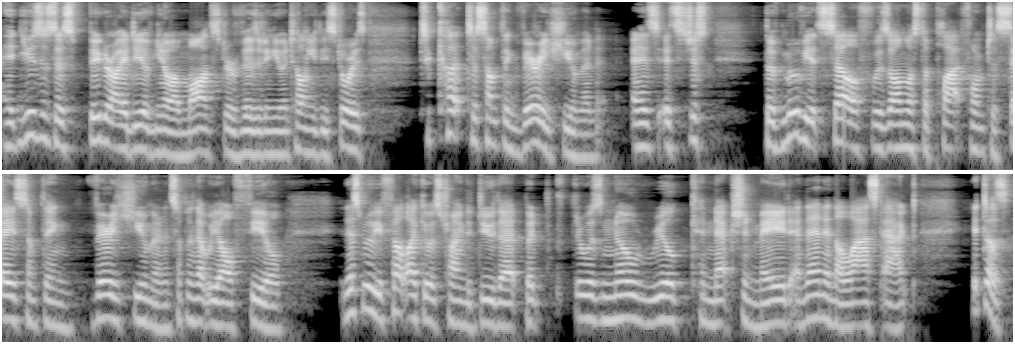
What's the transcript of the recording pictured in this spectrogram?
it uses this bigger idea of, you know, a monster visiting you and telling you these stories to cut to something very human. And it's, it's just, the movie itself was almost a platform to say something very human and something that we all feel. This movie felt like it was trying to do that, but there was no real connection made. And then in the last act, it does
